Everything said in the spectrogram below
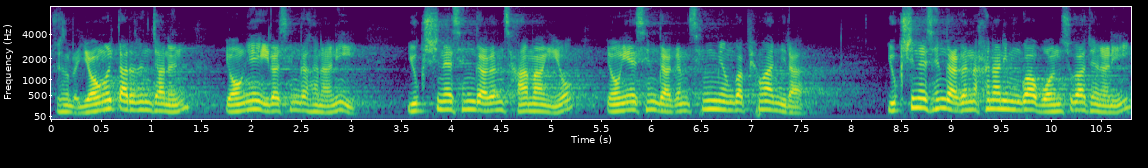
죄송합니다. 영을 따르는 자는 영의 일을 생각하나니 육신의 생각은 사망이요 영의 생각은 생명과 평안이라. 육신의 생각은 하나님과 원수가 되나니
